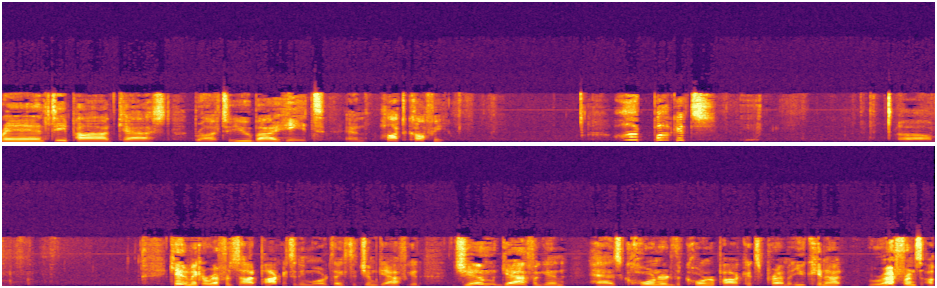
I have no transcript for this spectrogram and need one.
ranty podcast brought to you by Heat and Hot Coffee. Hot Pockets. Um, can't even make a reference to Hot Pockets anymore thanks to Jim Gaffigan. Jim Gaffigan has cornered the Corner Pockets premise. You cannot reference a,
